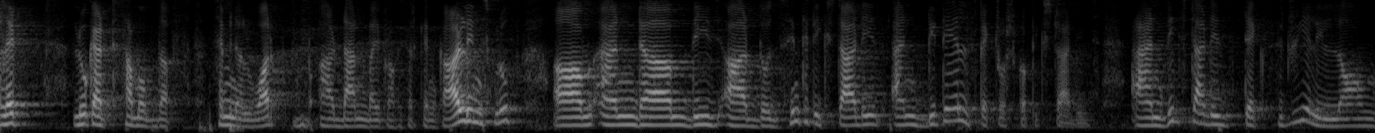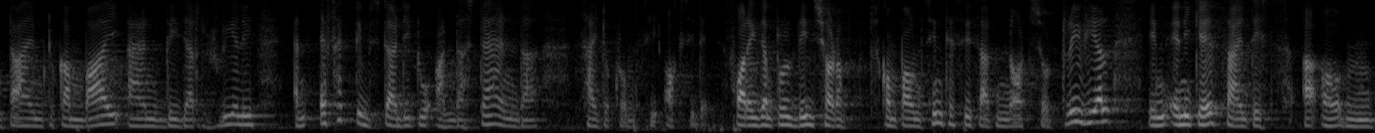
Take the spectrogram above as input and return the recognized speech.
Let us look at some of the seminal work uh, done by Professor Ken Karlin's group um, and um, these are those synthetic studies and detailed spectroscopic studies and these studies takes really long time to come by and these are really an effective study to understand the cytochrome C oxidase. For example, these sort of compound synthesis are not so trivial. In any case scientists uh, um,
